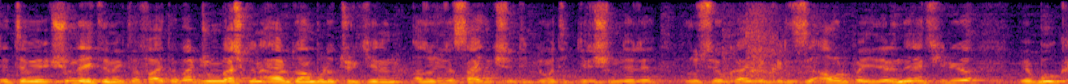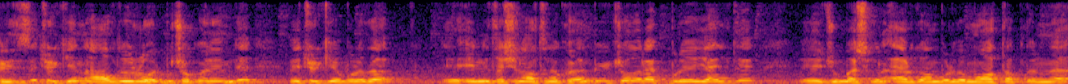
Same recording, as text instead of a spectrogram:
E, tabii şunu da eklemekte fayda var. Cumhurbaşkanı Erdoğan burada Türkiye'nin az önce de saydık işte diplomatik girişimleri, Rusya-Ukrayna krizi Avrupa'yı derinden etkiliyor. Ve bu krizde Türkiye'nin aldığı rol bu çok önemli. Ve Türkiye burada e, elini taşın altına koyan bir ülke olarak buraya geldi. E, Cumhurbaşkanı Erdoğan burada muhataplarına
